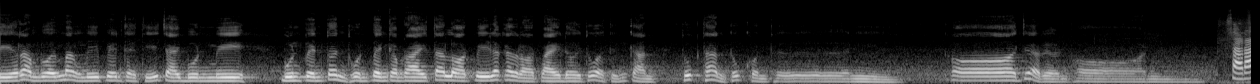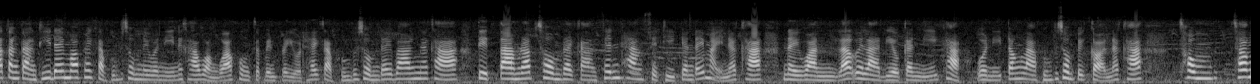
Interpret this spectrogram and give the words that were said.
ดี ร่ำรวยมั่งมีเป็นเศรษฐีใจบุญมีบุญเป็นต้นทุนเป็นกำไรตลอดปีและตลอดไปโดยทั่วถึงกัน ทุกท่านทุกคนเทินขอเจริญพร สาระต่างๆ ที่ได้มอบให้กับคุณผู้ชมในวันนี้นะคะ หวังว่าคงจะเป็นประโยชน์ให้กับคุณผู้ชมได้บ้างนะคะ ติดตามรับชมรายการเส้นทางเศรษฐีกันได้ใหม่นะคะ ในวันและเวลาเดียวกันนี้ค่ะ วันนี้ต้องลาคุณผู้ชมไปก่อนนะคะ ชมช่อง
